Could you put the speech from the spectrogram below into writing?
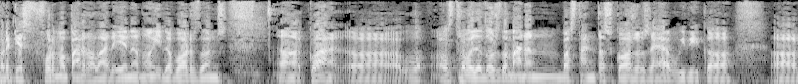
perquè es forma part de l'ADN no? i llavors doncs eh, clar la- els treballadors demanen bastantes coses eh? vull dir que, eh,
